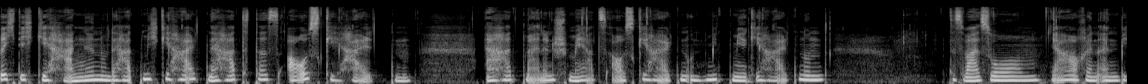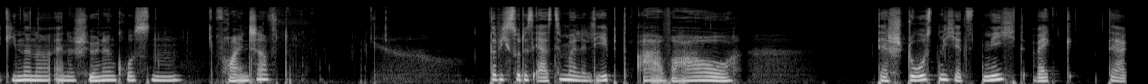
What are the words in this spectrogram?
richtig gehangen und er hat mich gehalten, er hat das ausgehalten. Er hat meinen Schmerz ausgehalten und mit mir gehalten und das war so, ja, auch ein, ein Beginn einer, einer schönen, großen Freundschaft. Da habe ich so das erste Mal erlebt, ah, wow, der stoßt mich jetzt nicht weg, der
